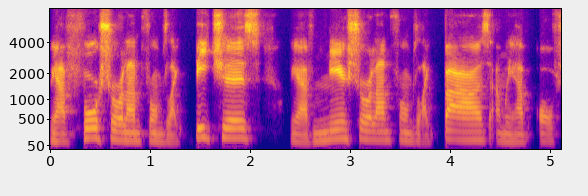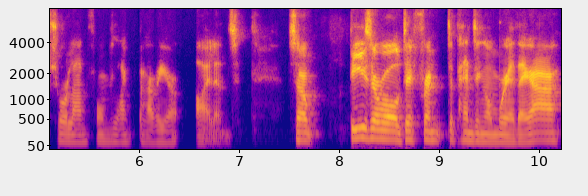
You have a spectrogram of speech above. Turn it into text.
We have foreshore landforms like beaches. We have nearshore landforms like bars, and we have offshore landforms like barrier islands. So these are all different depending on where they are.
